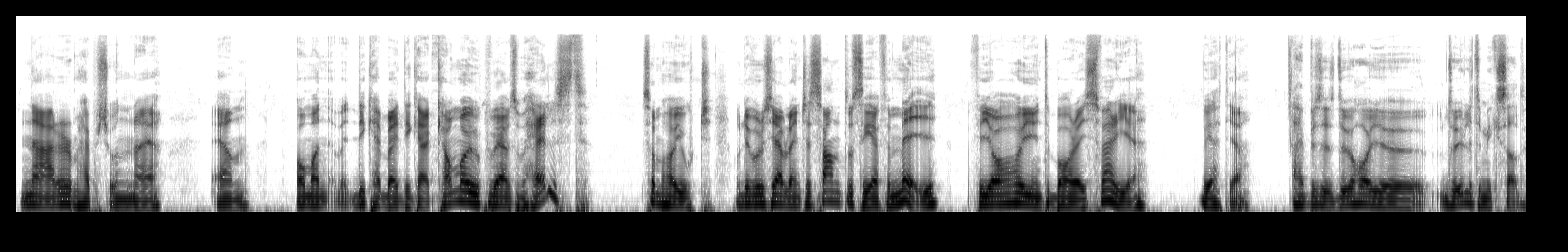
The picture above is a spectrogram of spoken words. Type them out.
nära de här personerna är en. Om man, det kan, det kan, kan vara upp vem som helst som har gjort. Och det vore så jävla intressant att se för mig, för jag har ju inte bara i Sverige, vet jag. Nej precis, du har ju, du är lite mixad.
